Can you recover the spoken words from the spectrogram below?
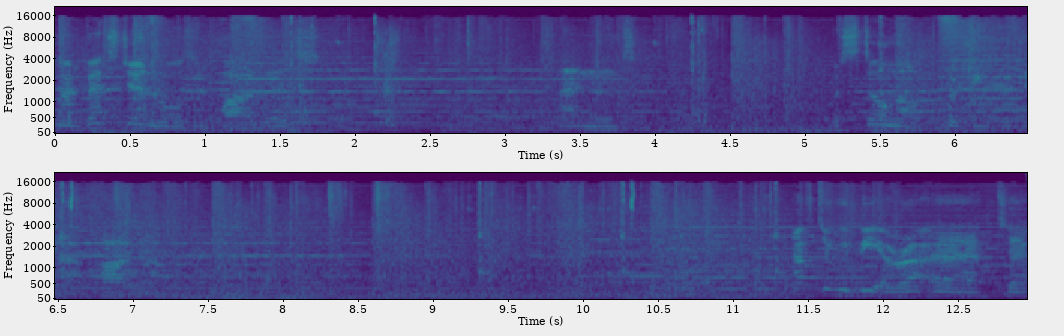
My best general is in part of this. And we're still not pushing quick enough hard enough. After we beat uh, Tur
